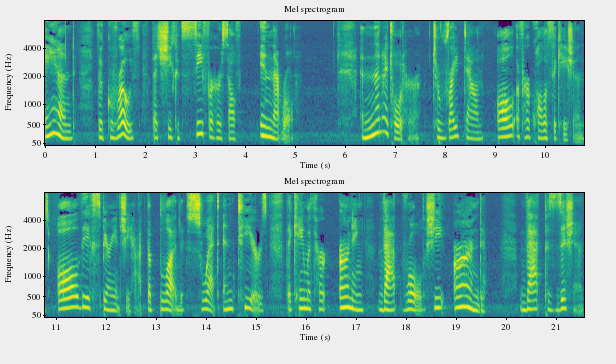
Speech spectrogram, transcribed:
and the growth that she could see for herself in that role. And then I told her to write down all of her qualifications, all the experience she had, the blood, sweat, and tears that came with her earning that role. She earned that position.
